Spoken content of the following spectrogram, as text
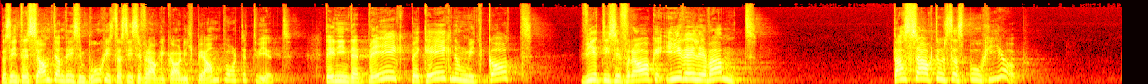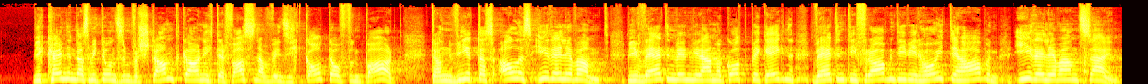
Das Interessante an diesem Buch ist, dass diese Frage gar nicht beantwortet wird. Denn in der Be Begegnung mit Gott wird diese Frage irrelevant. Das sagt uns das Buch Hiob. Wir können das mit unserem Verstand gar nicht erfassen, aber wenn sich Gott offenbart, dann wird das alles irrelevant. Wir werden, wenn wir einmal Gott begegnen, werden die Fragen, die wir heute haben, irrelevant sein.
